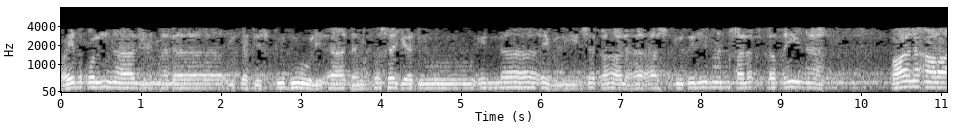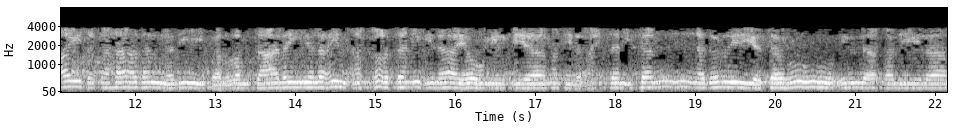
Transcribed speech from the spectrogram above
وإذ قلنا للملائكة اسجدوا لآدم فسجدوا إلا إبليس قال أسجد لمن خلقت طينا قال أرأيتك هذا الذي كرمت علي لئن أخرتني إلى يوم القيامة لأحتنكن ذريته إلا قليلا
